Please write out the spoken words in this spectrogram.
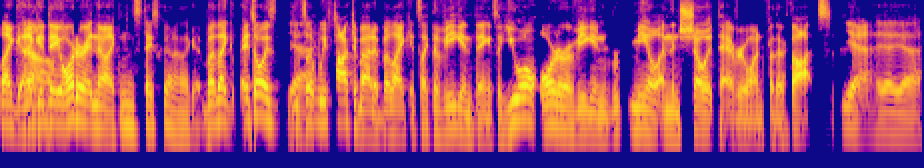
Like, like they order it and they're like, mm, this tastes good. I like it. But like it's always it's like we've talked about it, but like it's like the vegan thing. It's like you won't order a vegan r- meal and then show it to everyone for their thoughts Yeah, yeah, yeah.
